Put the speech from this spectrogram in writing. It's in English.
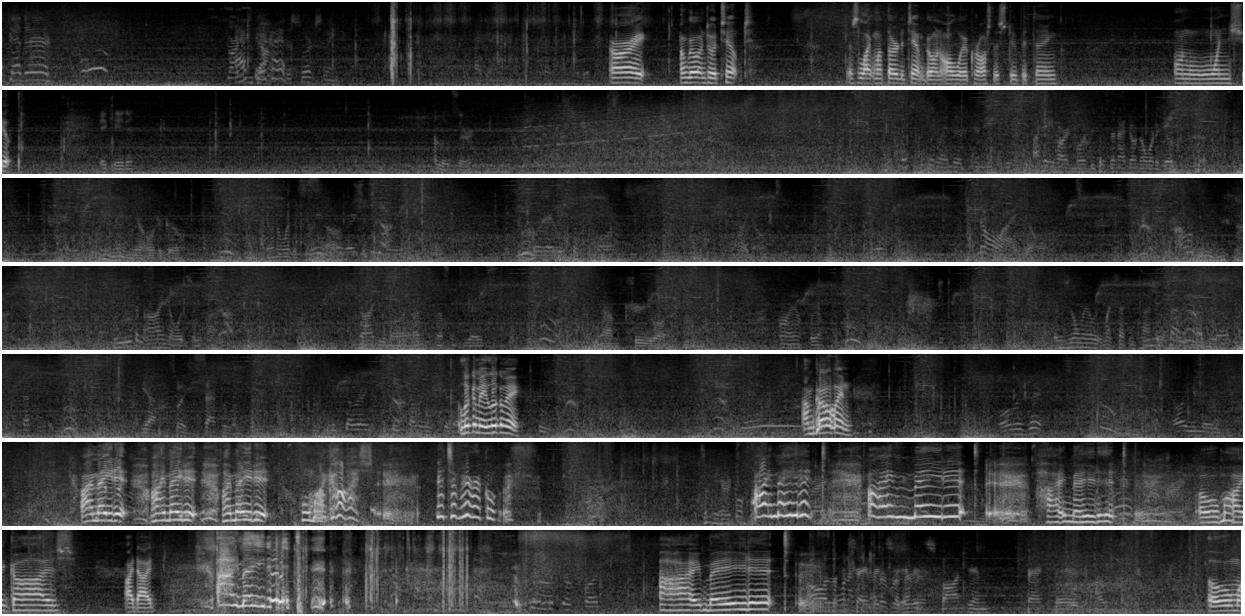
had tether. Actually, I had a sword swing. Alright, I'm going to attempt. This is like my third attempt going all the way across this stupid thing. On one ship. Hey, Caden. Hello, sir. Hate hard mode because then I don't know where to go. What do you mean you know where to go? I don't know where to stop. You know. I don't. No, I don't. How do you not? Even I know it sometimes. I do know it. I'm just messing with you guys. Yeah, I'm sure you are. Oh, I am for real. This is only like my second time He's doing just trying to it. up. That's what Yeah, that's what exactly what he's discovering. Discovering shit up. Look at me, look at me. I'm going. What was it? Oh, you made it. I made it. I made it. I made it. Oh my gosh. It's a miracle. It's a miracle. I made it. I made it. Oh my gosh. I died. I made it. I made it. Oh my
